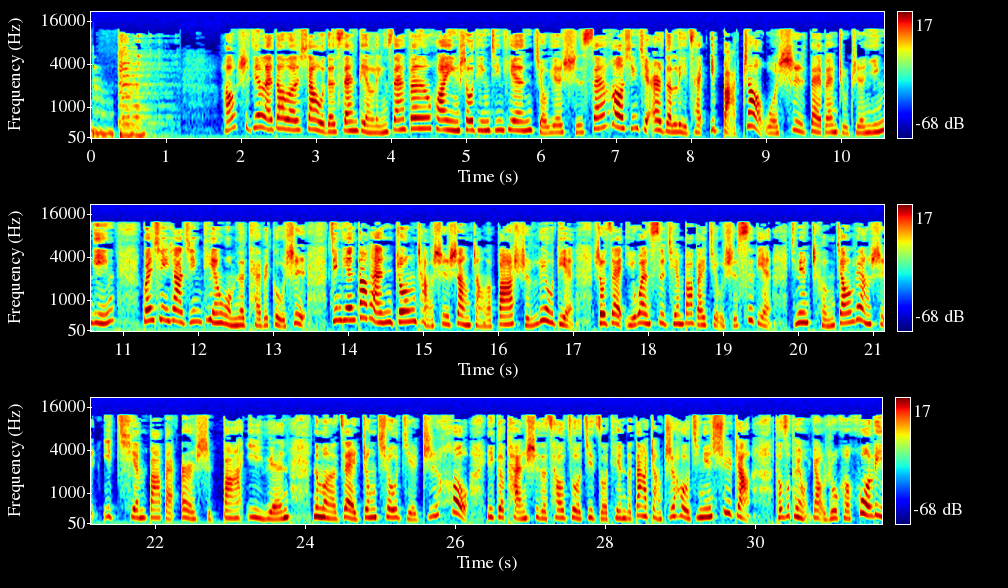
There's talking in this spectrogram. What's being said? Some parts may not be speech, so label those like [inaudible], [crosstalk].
好，时间来到了下午的三点零三分，欢迎收听今天九月十三号星期二的理财一把照，我是代班主持人莹莹。关心一下今天我们的台北股市，今天大盘中场是上涨了八十六点，收在一万四千八百九十四点。今天成交量是一千八百二十八亿元。那么在中秋节之后，一个盘式的操作，继昨天的大涨之后，今天续涨，投资朋友要如何获利？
